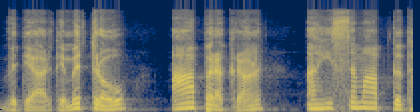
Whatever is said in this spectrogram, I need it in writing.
વિદ્યાર્થી મિત્રો, આ પ્રકરણ અહીં સમાપ્ત થાય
